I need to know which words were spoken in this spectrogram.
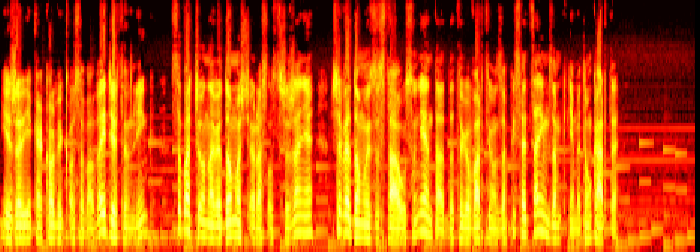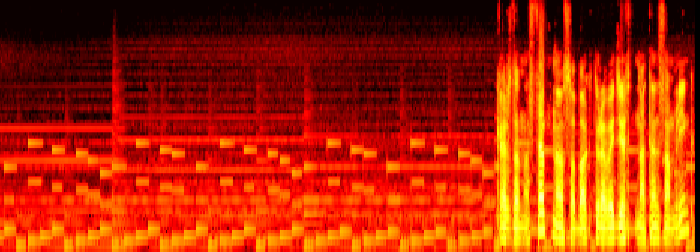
Jeżeli jakakolwiek osoba wejdzie w ten link, zobaczy ona wiadomość oraz ostrzeżenie, że wiadomość została usunięta, dlatego warto ją zapisać zanim zamkniemy tą kartę. Każda następna osoba, która wejdzie na ten sam link,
